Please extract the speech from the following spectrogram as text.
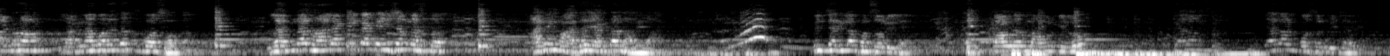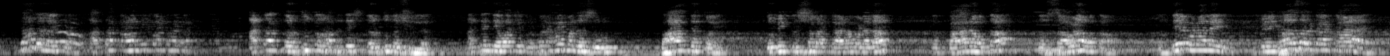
पांढरा लग्नापर्यंतच बस होता. लग्न झालं की काय टेन्शन नसतं. आणि माझं एकदा झालेलं आहे. बिचारीला फसवलेली आहे. पावडर लावून गेलो. त्याला फसून पसंत बिचारी. झालं लग्न. आता काळा मी पांढरा का? आता कर्तृत्व राहतं ते कर्तृत्व शिल्लक. आणि ते देवाच्या कृपेने आहे माझं सुरू भाग देतोय. तुम्ही कृष्णाला काळा म्हणाला तो काळा नव्हता तो सावळा होता. ते म्हणाले मेघासारखा काळा आहे.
